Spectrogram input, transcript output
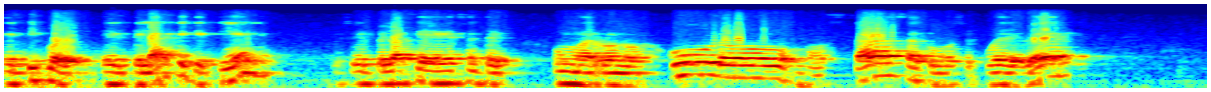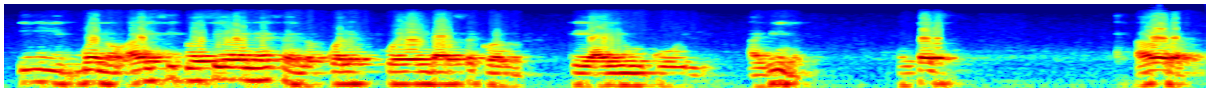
el tipo de el pelaje que tiene, el pelaje es entre un marrón oscuro, mostaza, como se puede ver, y bueno, hay situaciones en las cuales pueden darse con que hay un cuy albino. Entonces, ahora,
